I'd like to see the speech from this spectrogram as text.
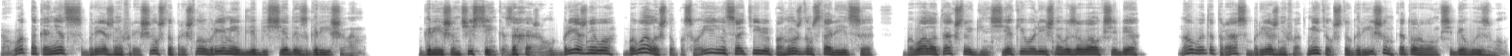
Вот, наконец, Брежнев решил, что пришло время и для беседы с Гришиным. Гришин частенько захаживал к Брежневу, бывало, что по своей инициативе по нуждам столицы, бывало так, что и генсек его лично вызывал к себе. Но в этот раз Брежнев отметил, что Гришин, которого он к себе вызвал,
